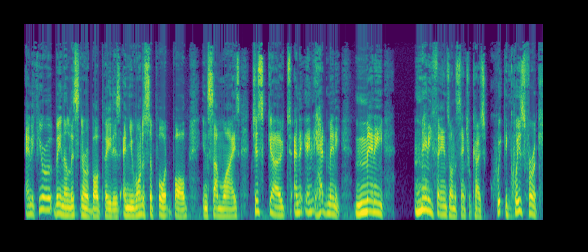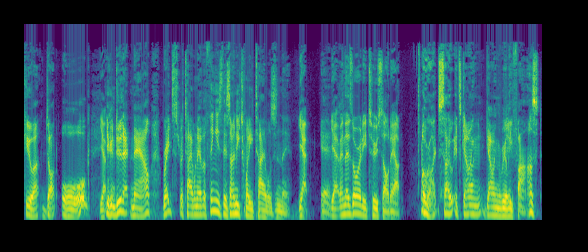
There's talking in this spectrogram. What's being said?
And if you've been a listener of Bob Peters and you want to support Bob in some ways, just go to, and, and he had many, many, many fans on the Central Coast. Qu- Quizforacure.org. Yep. You can do that now. Register a table. Now, the thing is, there's only 20 tables in there. Yeah, Yeah. yeah, and there's already two sold out. All right. So it's going going really fast.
